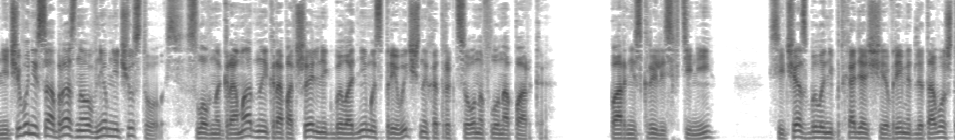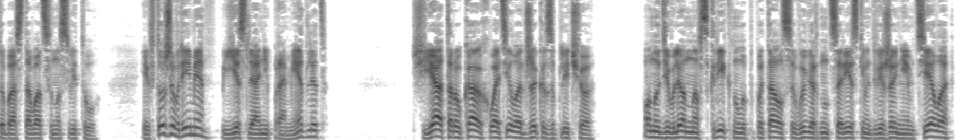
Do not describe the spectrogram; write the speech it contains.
ничего несообразного в нем не чувствовалось, словно громадный краб-отшельник был одним из привычных аттракционов лунопарка. Парни скрылись в тени. Сейчас было неподходящее время для того, чтобы оставаться на свету. И в то же время, если они промедлят... Чья-то рука ухватила Джека за плечо. Он удивленно вскрикнул и попытался вывернуться резким движением тела,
